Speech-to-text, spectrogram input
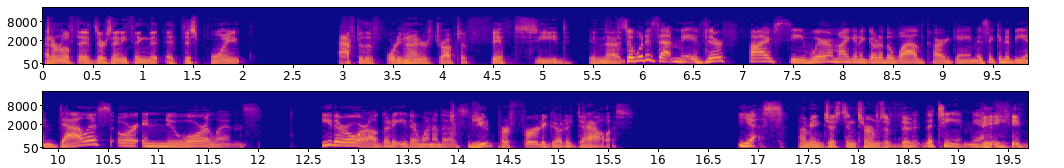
I don't know if there's anything that at this point, after the 49ers dropped to fifth seed in that. So what does that mean? If they're five seed, where am I going to go to the wild card game? Is it going to be in Dallas or in New Orleans? Either or, I'll go to either one of those. you'd prefer to go to Dallas. Yes, I mean, just in terms of the the team. Yeah, being, being able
